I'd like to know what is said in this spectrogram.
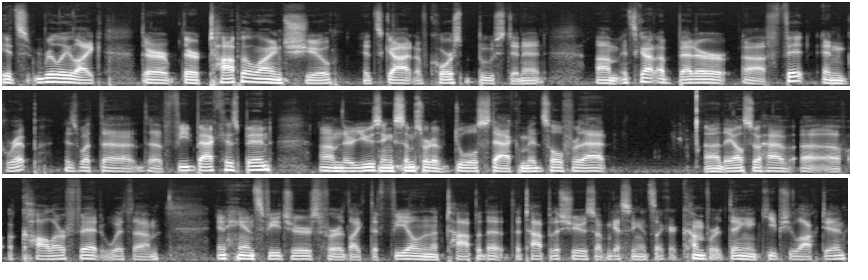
it's really like their their top of the line shoe. It's got, of course, Boost in it. Um, it's got a better uh, fit and grip is what the the feedback has been. Um, they're using some sort of dual stack midsole for that. Uh, they also have a, a collar fit with um, enhanced features for like the feel and the top of the the top of the shoe. So I'm guessing it's like a comfort thing and keeps you locked in.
